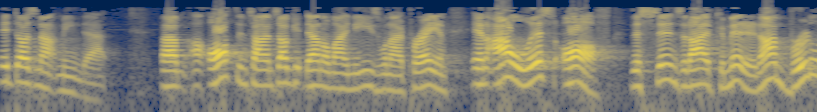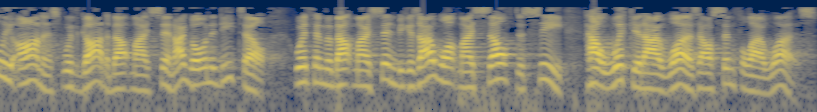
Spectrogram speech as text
It does not mean that. Um, oftentimes I'll get down on my knees when I pray and, and I'll list off the sins that I've committed. And I'm brutally honest with God about my sin. I go into detail with Him about my sin because I want myself to see how wicked I was, how sinful I was.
